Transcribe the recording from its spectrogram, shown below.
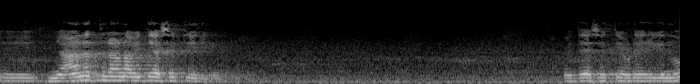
ഈ ജ്ഞാനത്തിലാണ് അവിദ്യാശക്തി ഇരിക്കുന്നത് വിദ്യാശക്തി എവിടെയിരിക്കുന്നു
